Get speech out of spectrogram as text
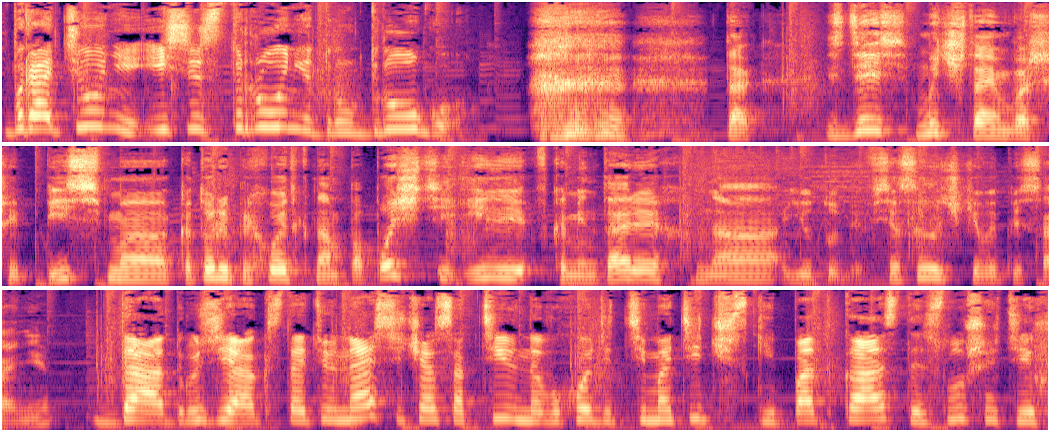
братюни и сеструни друг другу. Так, здесь мы читаем ваши письма, которые приходят к нам по почте или в комментариях на YouTube. Все ссылочки в описании. Да, друзья, кстати, у нас сейчас активно выходят тематические подкасты, слушайте их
